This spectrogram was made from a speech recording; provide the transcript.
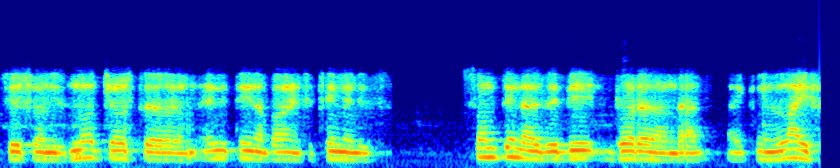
situation is not just um, anything about entertainment. It's something that's a bit broader than that. Like in life,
